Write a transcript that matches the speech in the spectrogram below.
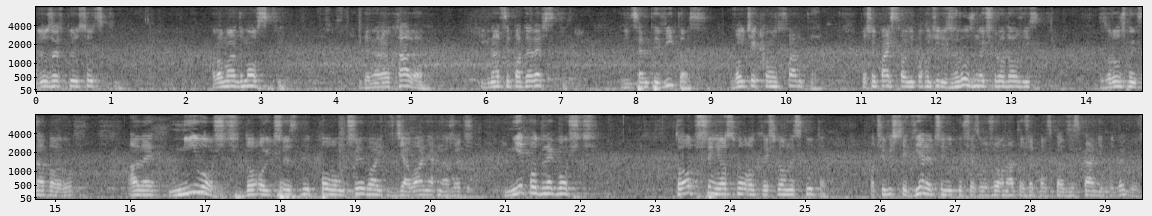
Józef Piłsudski, Roman Dmowski, generał Haller, Ignacy Paderewski, Wicenty Witos, Wojciech Konfanty. Proszę Państwa, oni pochodzili z różnych środowisk, z różnych zaborów, ale miłość do ojczyzny połączyła ich w działaniach na rzecz niepodległości. To przyniosło określony skutek. Oczywiście wiele czynników się złożyło na to, że Polska odzyskała niepodległość.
